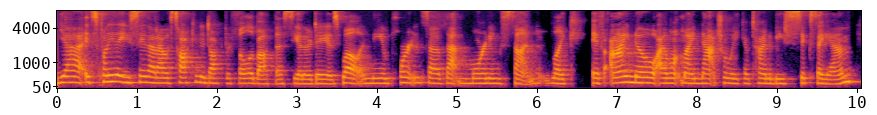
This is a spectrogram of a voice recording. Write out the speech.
Yeah, it's funny that you say that. I was talking to Dr. Phil about this the other day as well, and the importance of that morning sun. Like, if I know I want my natural wake up time to be 6 a.m.,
